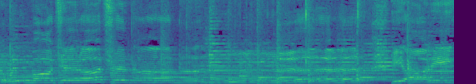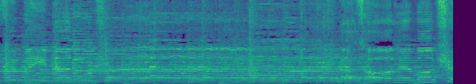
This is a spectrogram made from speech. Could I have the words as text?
او ماجرا چه داند یاری که می ننوشد از حال ما چه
